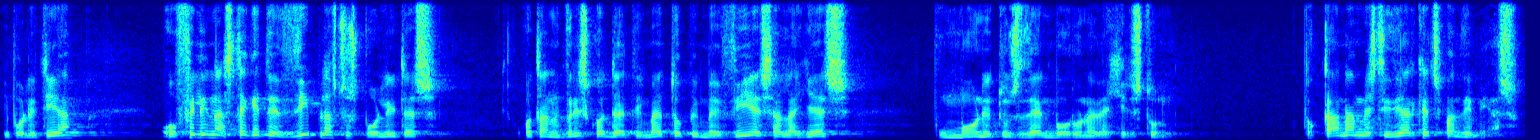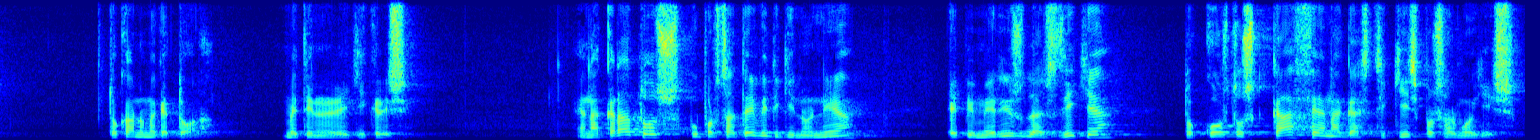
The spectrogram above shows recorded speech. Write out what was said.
Η πολιτεία οφείλει να στέκεται δίπλα στους πολίτες όταν βρίσκονται αντιμέτωποι με βίες αλλαγές που μόνοι τους δεν μπορούν να διαχειριστούν. Το κάναμε στη διάρκεια της πανδημίας. Το κάνουμε και τώρα, με την ενεργειακή κρίση. Ένα κράτος που προστατεύει την κοινωνία επιμερίζοντας δίκαια το κόστος κάθε αναγκαστικής προσαρμογής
